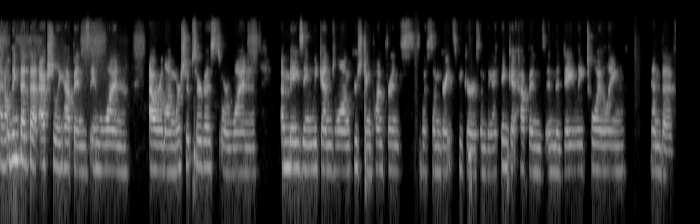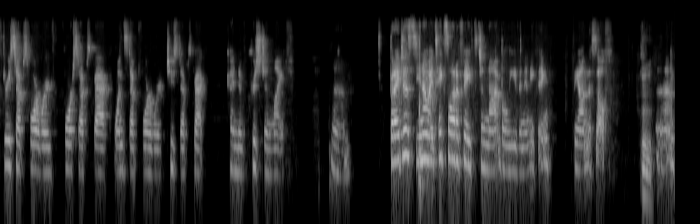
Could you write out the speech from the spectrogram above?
I don't think that that actually happens in one hour long worship service or one amazing weekend long Christian conference with some great speaker or something. I think it happens in the daily toiling and the three steps forward, four steps back, one step forward, two steps back kind of Christian life. Um, but I just, you know, it takes a lot of faith to not believe in anything beyond the self. Mm. Um,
